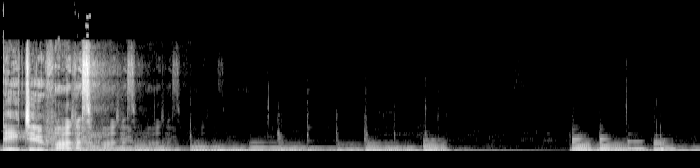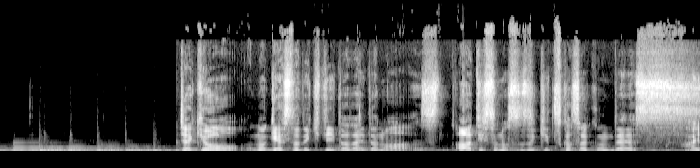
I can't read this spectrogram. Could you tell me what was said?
レイチェル・ファーガソンじゃあ今日のゲストで来ていただいたのはアーティストの鈴木司くんです。はい、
